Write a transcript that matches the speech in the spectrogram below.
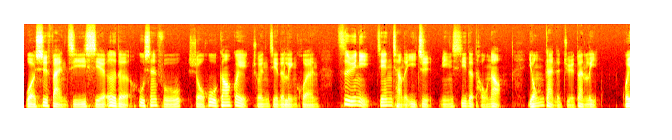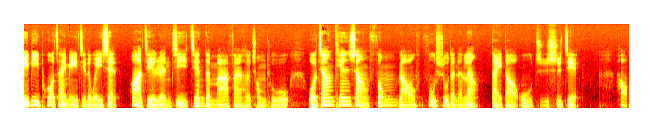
我是反击邪恶的护身符，守护高贵纯洁的灵魂，赐予你坚强的意志、明晰的头脑、勇敢的决断力。回避迫在眉睫的危险，化解人际间的麻烦和冲突。我将天上丰饶富庶的能量带到物质世界。好，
